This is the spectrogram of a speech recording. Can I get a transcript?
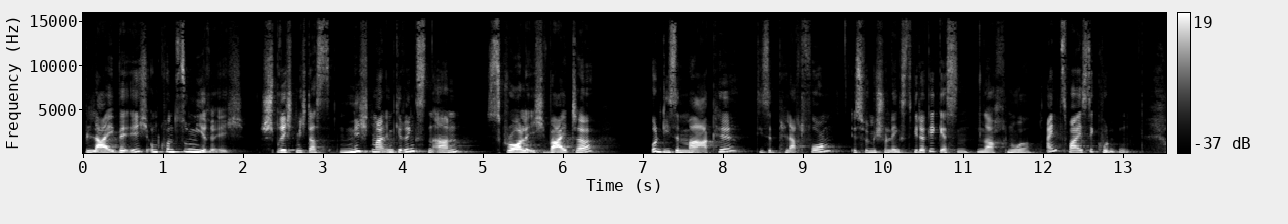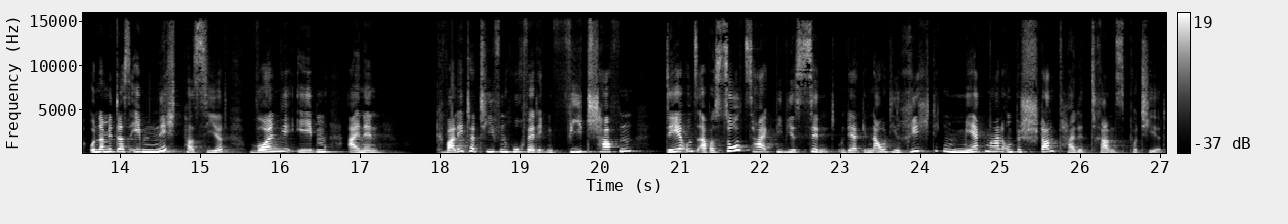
bleibe ich und konsumiere ich. Spricht mich das nicht mal im geringsten an, scrolle ich weiter und diese Marke, diese Plattform ist für mich schon längst wieder gegessen, nach nur ein, zwei Sekunden. Und damit das eben nicht passiert, wollen wir eben einen qualitativen, hochwertigen Feed schaffen, der uns aber so zeigt, wie wir sind und der genau die richtigen Merkmale und Bestandteile transportiert.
